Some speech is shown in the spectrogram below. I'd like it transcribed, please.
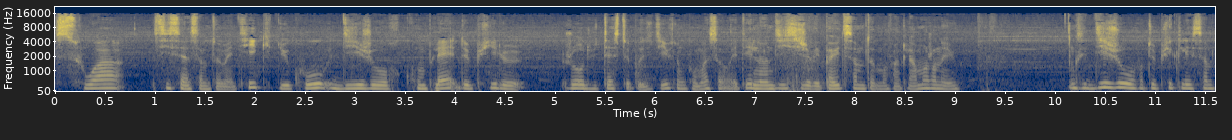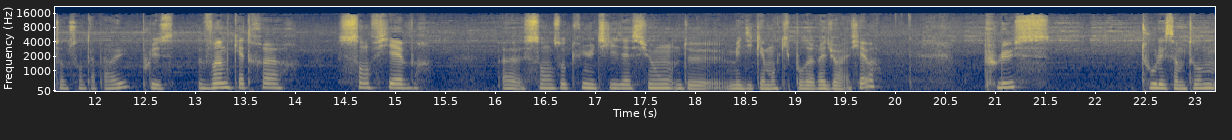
soit si c'est asymptomatique, du coup 10 jours complets depuis le jour du test positif, donc pour moi ça aurait été lundi si j'avais pas eu de symptômes, enfin clairement j'en ai eu. Donc c'est 10 jours depuis que les symptômes sont apparus, plus 24 heures sans fièvre, sans aucune utilisation de médicaments qui pourraient réduire la fièvre, plus tous les symptômes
